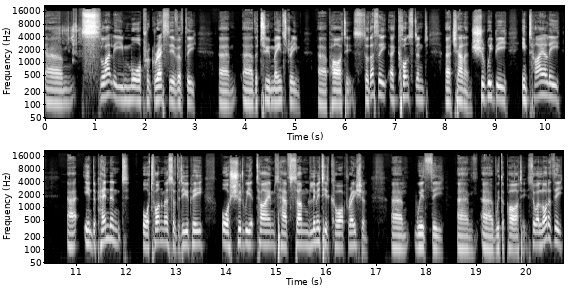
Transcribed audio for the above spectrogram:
um, slightly more progressive of the um, uh, the two mainstream uh, parties. So that's a, a constant uh, challenge. Should we be entirely uh, independent autonomous of the DPP, or should we at times have some limited cooperation um, with the um, uh, with the party? So a lot of the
